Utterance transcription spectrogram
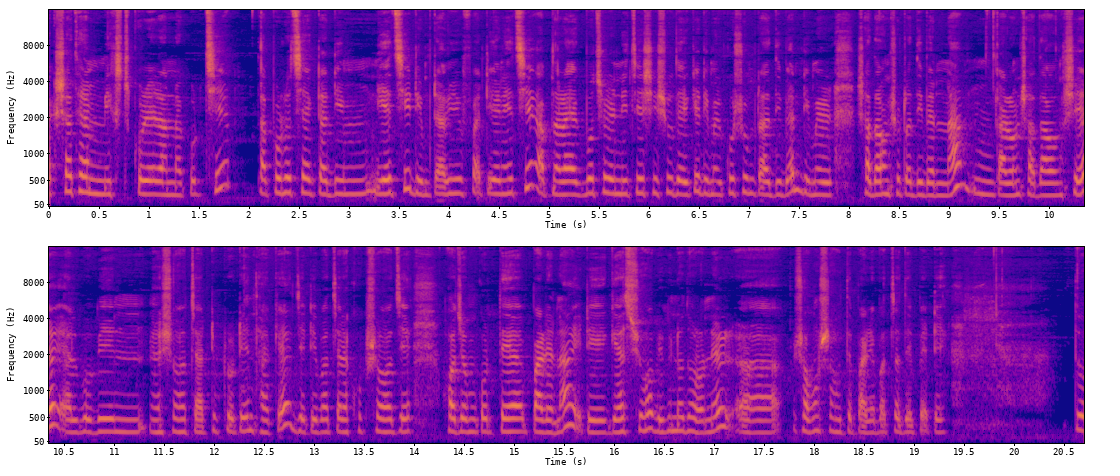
একসাথে আমি মিক্সড করে রান্না করছি। তারপর হচ্ছে একটা ডিম নিয়েছি, ডিমটা আমি ফাটিয়ে নিয়েছি। আপনারা এক বছরের নিচে শিশুদেরকে ডিমের কুসুমটা দিবেন, ডিমের সাদা অংশটা দিবেন না কারণ সাদা অংশে অ্যালবোবিন সহ চারটি প্রোটিন থাকে, যেটি বাচ্চারা খুব সহজে হজম করতে পারে না। এটি গ্যাস সহ বিভিন্ন ধরনের সমস্যা হতে পারে বাচ্চাদের পেটে। তো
